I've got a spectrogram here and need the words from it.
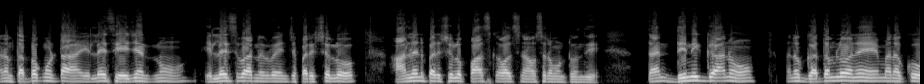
మనం తప్పకుండా ఎల్ఐసి ఏజెంట్ను ఎల్ఐసి వారు నిర్వహించే పరీక్షలో ఆన్లైన్ పరీక్షలో పాస్ కావాల్సిన అవసరం ఉంటుంది. దాని దీనికి గాను మనకు గతంలోనే మనకు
